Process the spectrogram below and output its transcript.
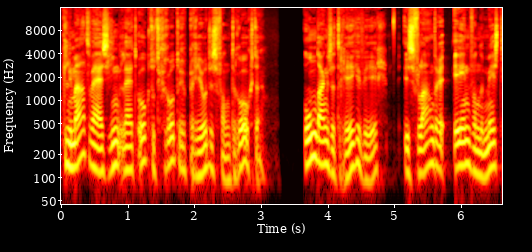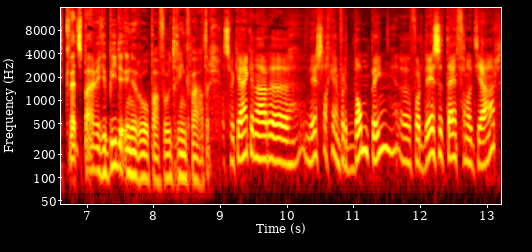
Klimaatwijziging leidt ook tot grotere periodes van droogte. Ondanks het regenweer is Vlaanderen een van de meest kwetsbare gebieden in Europa voor drinkwater. Als we kijken naar uh, neerslag en verdamping uh, voor deze tijd van het jaar,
